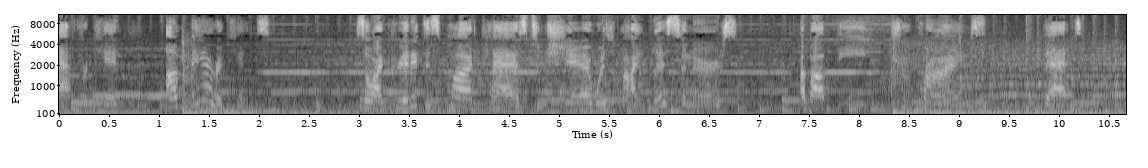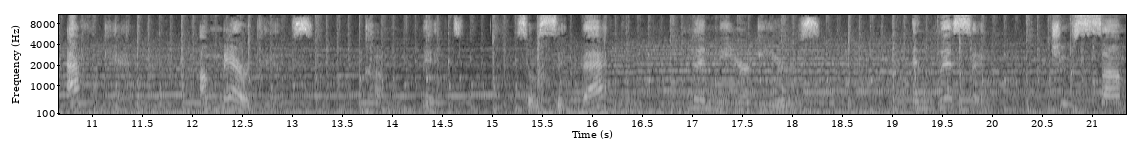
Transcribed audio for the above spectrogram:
African Americans. So I created this podcast to share with my listeners about the true crimes that African Americans commit. So sit back, lend me your ears, and listen to some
